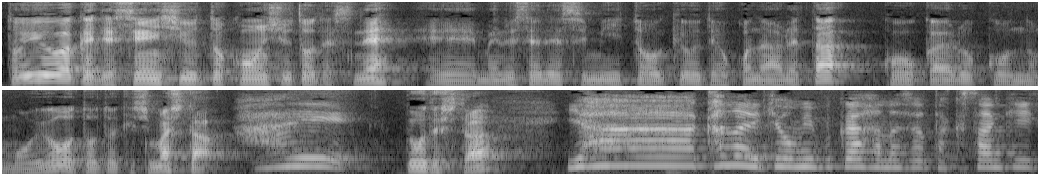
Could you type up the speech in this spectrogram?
というわけで先週と今週とですね、えーメルセデス・ミー東京で行われた公開録音の模様をお届けしました。はい。どうでした？いやーかなり興味深い話をたくさん聞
